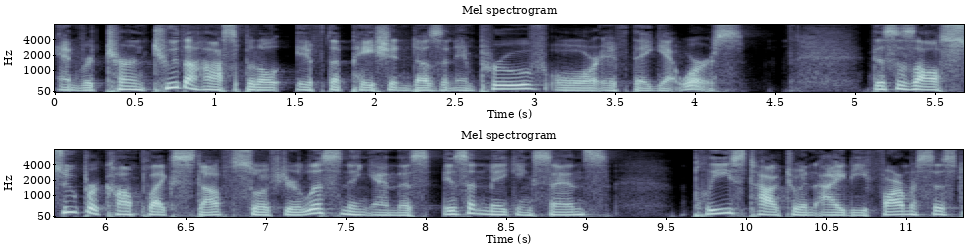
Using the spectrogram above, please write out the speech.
and return to the hospital if the patient doesn't improve or if they get worse. This is all super complex stuff, so if you're listening and this isn't making sense, please talk to an ID pharmacist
